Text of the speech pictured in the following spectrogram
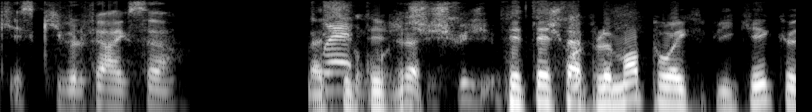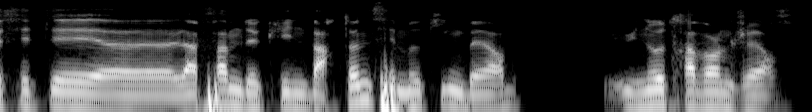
Qu'est-ce qu'ils veulent faire avec ça? Bah, Ouais. c'était Donc, déjà- je- je- je- c'était crois- simplement pour expliquer que c'était euh, la femme de Clint Barton, c'est Mockingbird, une autre Avengers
